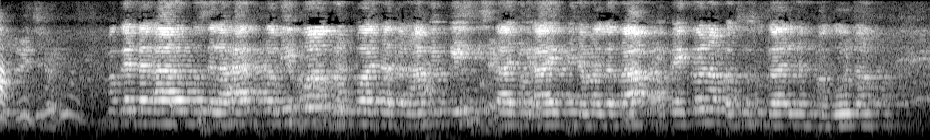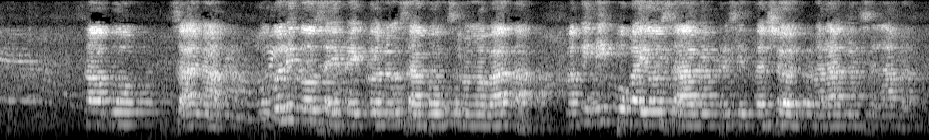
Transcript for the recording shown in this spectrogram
Magandang araw po sa lahat. Kami po ang Group 1 at ang aming case study ay pinamagatang epekto ng pagsusugal ng magulang sabong sa anak. Tungkol ito sa epekto ng sabong sa mga bata. Makinig po kayo sa aming presentasyon. Maraming salamat.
